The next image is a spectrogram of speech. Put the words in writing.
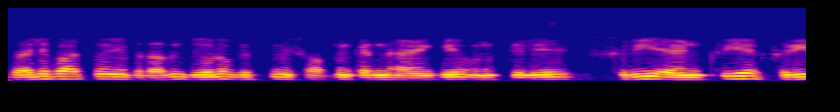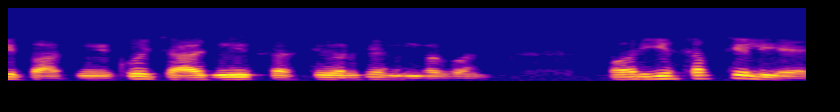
پہلی بات تو یہ بتا دوں جو لوگ اس میں شاپنگ کرنے آئیں گے ان کے لیے فری انٹری ہے فری پارکنگ ہے کوئی چارج نہیں اس فیسٹیول کے نمبر ون اور یہ سب کے لیے ہے۔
